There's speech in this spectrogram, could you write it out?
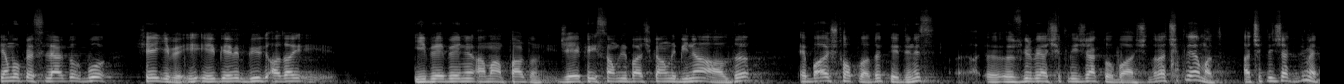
demokrasilerde bu şey gibi İ- İ- büyük aday İBB'nin aman pardon CHP İstanbul Başkanlığı bina aldı. E bağış topladık dediniz. E, Özgür Bey açıklayacaktı o bağışçıları. Açıklayamadı. Açıklayacak değil mi?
